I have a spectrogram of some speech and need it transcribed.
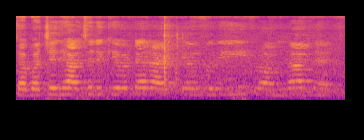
सब अच्छे ध्यान से लिखिए बेटा write carefully from the black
